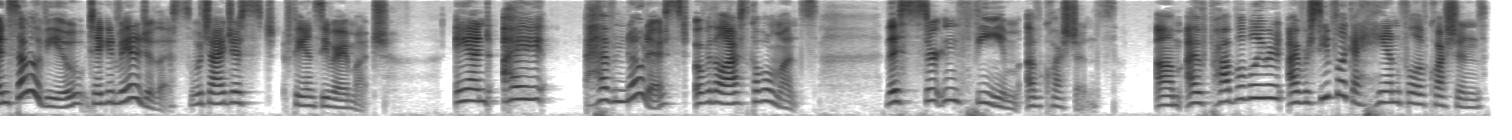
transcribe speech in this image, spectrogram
and some of you take advantage of this, which I just fancy very much. And I have noticed over the last couple months this certain theme of questions. Um, I've probably re- I've received like a handful of questions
